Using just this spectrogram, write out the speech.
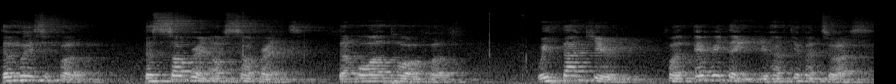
the merciful the sovereign of sovereigns, the all-powerful. We thank you for everything you have given to us.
